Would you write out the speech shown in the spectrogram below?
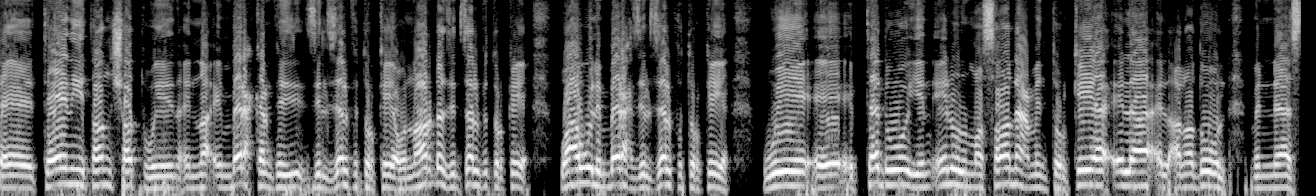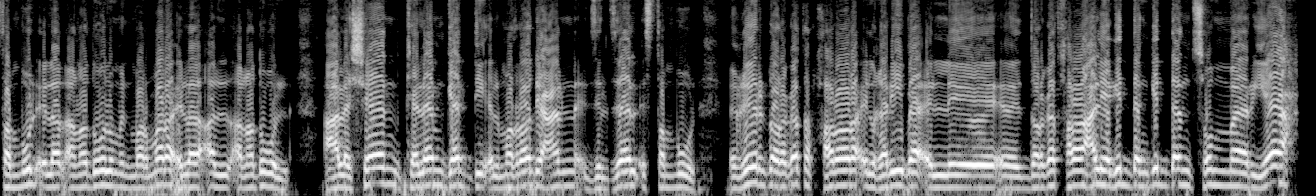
آه، تاني تنشط وامبارح كان في زلزال في تركيا والنهاردة زلزال في تركيا وأول امبارح زلزال في تركيا وابتدوا ينقلوا المصانع من تركيا إلى الأناضول من إسطنبول إلى الأناضول ومن مرمرة إلى الأناضول علشان كلام جدي المرة دي عن زلزال إسطنبول. غير درجات الحرارة الغريبة اللي آه، درجات حرارة عالية جدا جدا ثم رياح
